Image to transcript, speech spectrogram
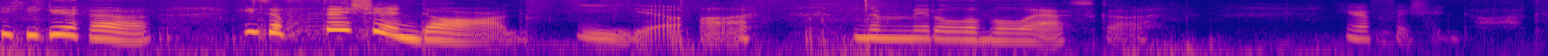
yeah, he's a fishing dog. Yeah, in the middle of Alaska. You're a fishing dog.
